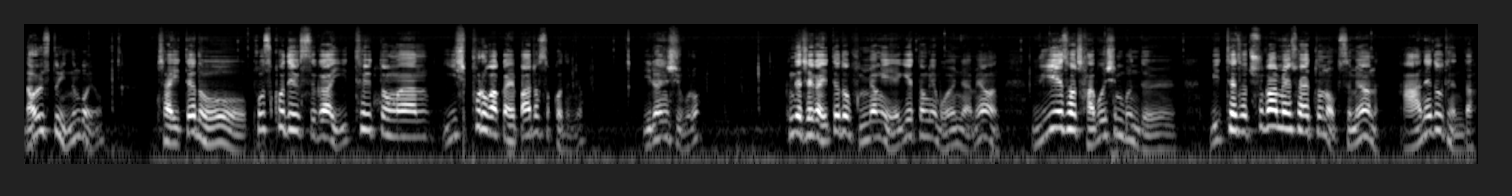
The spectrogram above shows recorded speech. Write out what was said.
나올 수도 있는 거예요. 자 이때도 포스코 DX가 이틀 동안 20% 가까이 빠졌었거든요. 이런 식으로. 근데 제가 이때도 분명히 얘기했던 게 뭐였냐면 위에서 잡으신 분들 밑에서 추가 매수할 돈 없으면 안 해도 된다.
